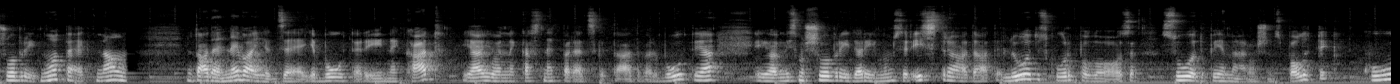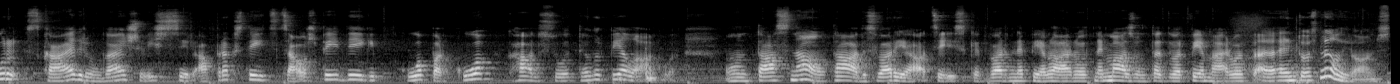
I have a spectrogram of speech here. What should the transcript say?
Šobrīd noteikti nav. Nu, tādai nevajadzēja būt arī nekad, ja, jo nekas neparedz, ka tāda var būt. Ja, jo vismaz šobrīd arī mums ir izstrādāta ļoti skrupuloza sodu piemērošanas politika, kur skaidri un gaiši viss ir aprakstīts, caurspīdīgi, ko par ko, kādu sodu tev var pielāgot. Un tās nav tādas variācijas, kad var nepiemērot nemaz, un tad var piemērot eh, entos miljonus.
